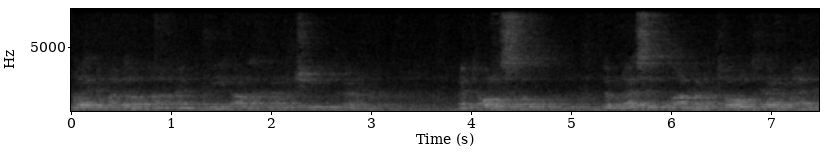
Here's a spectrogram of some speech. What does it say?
like Madonna, and we are her children. Also, the Blessed Mother told her many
